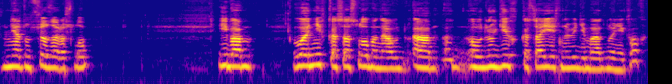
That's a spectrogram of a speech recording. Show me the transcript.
У меня тут все заросло. Ибо у одних коса сломана, а, а у других коса есть, но, видимо, одно никак.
